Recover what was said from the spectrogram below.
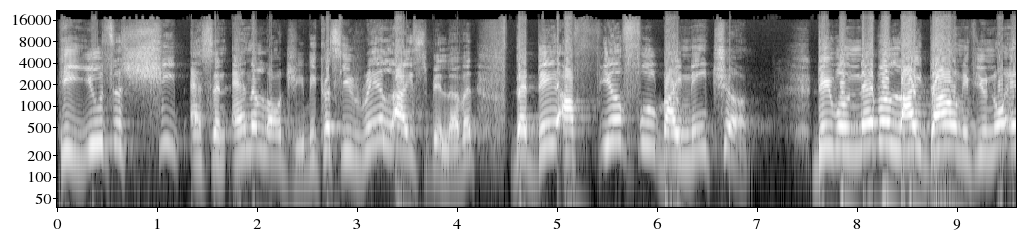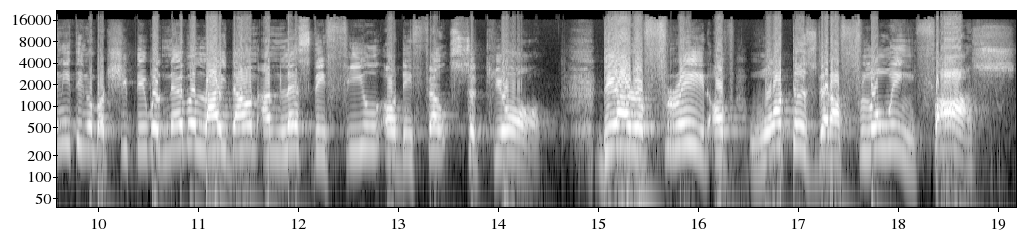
He uses sheep as an analogy because he realized, beloved, that they are fearful by nature. They will never lie down. If you know anything about sheep, they will never lie down unless they feel or they felt secure. They are afraid of waters that are flowing fast.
